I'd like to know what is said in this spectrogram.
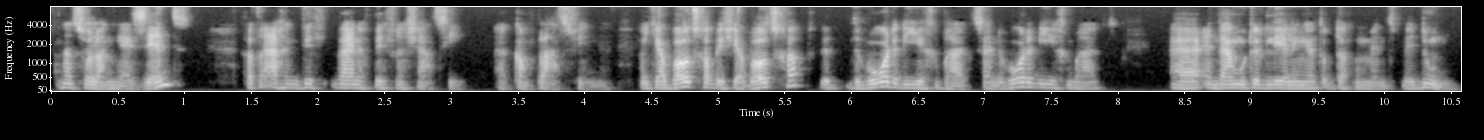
dat zolang jij zendt, dat er eigenlijk weinig differentiatie uh, kan plaatsvinden. Want jouw boodschap is jouw boodschap. De, de, woorden die je gebruikt zijn de woorden die je gebruikt. Uh, en daar moeten de leerlingen het op dat moment mee doen.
